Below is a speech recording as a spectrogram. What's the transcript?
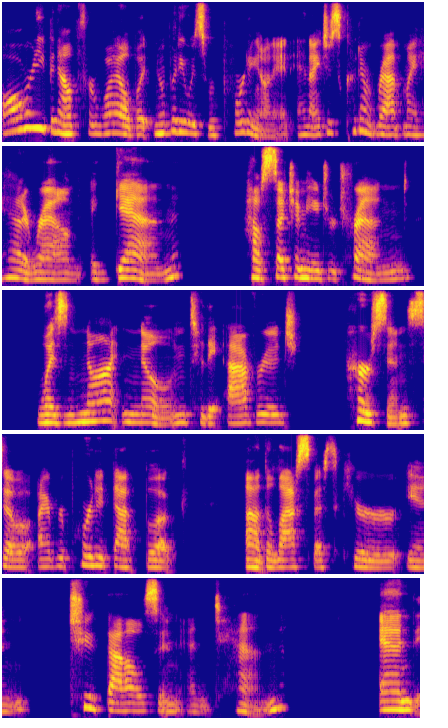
already been out for a while, but nobody was reporting on it. And I just couldn't wrap my head around again how such a major trend was not known to the average person. So I reported that book, uh, The Last Best Cure, in 2010. And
